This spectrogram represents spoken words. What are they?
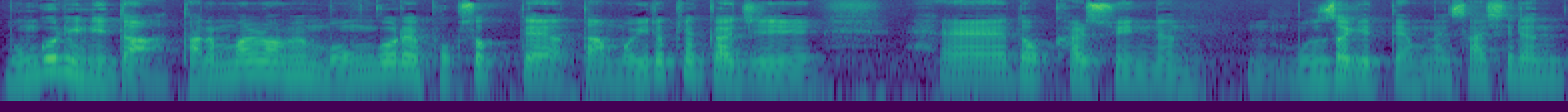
몽골인이다. 다른 말로 하면 몽골에 복속되었다. 뭐 이렇게까지 해독할 수 있는 문서기 때문에 사실은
